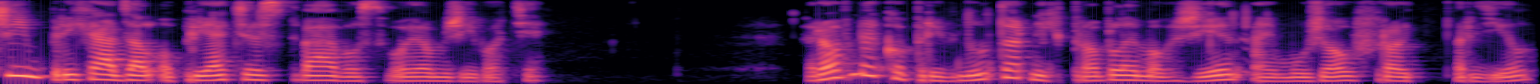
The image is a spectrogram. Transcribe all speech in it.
čím prichádzal o priateľstvá vo svojom živote. Rovnako pri vnútorných problémoch žien aj mužov Freud tvrdil,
